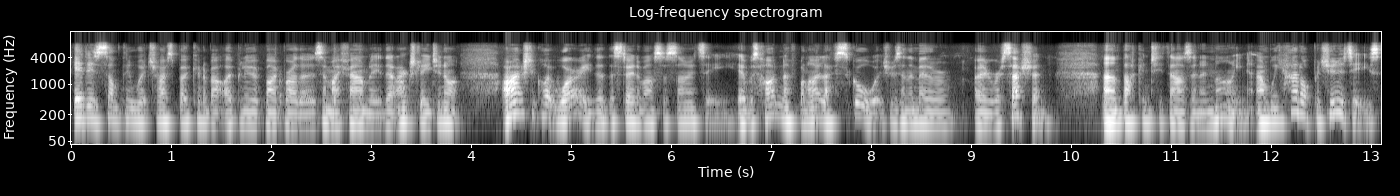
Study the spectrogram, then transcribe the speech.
it is something which I've spoken about openly with my brothers and my family that actually, do you know, I'm actually quite worried that the state of our society, it was hard enough when I left school, which was in the middle of a recession um, back in 2009, and we had opportunities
